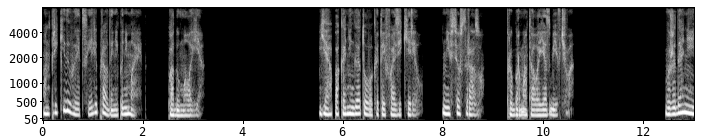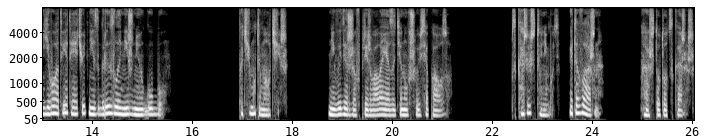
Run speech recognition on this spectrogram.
«Он прикидывается или правда не понимает?» — подумала я. «Я пока не готова к этой фазе, Кирилл. Не все сразу пробормотала я сбивчиво. В ожидании его ответа я чуть не сгрызла нижнюю губу. «Почему ты молчишь?» Не выдержав, прервала я затянувшуюся паузу. «Скажи что-нибудь, это важно». «А что тут скажешь?»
